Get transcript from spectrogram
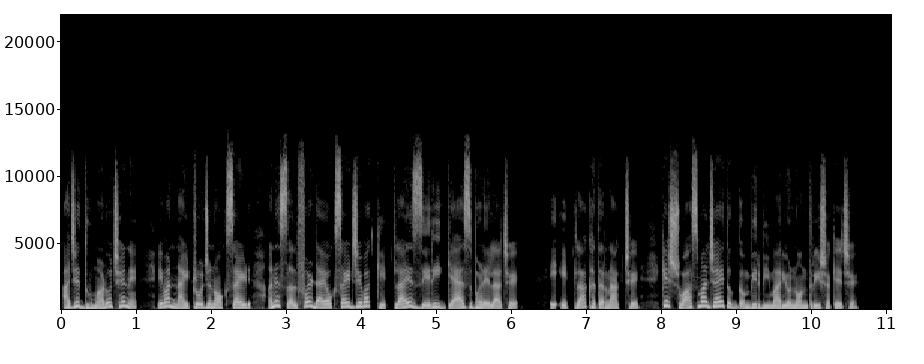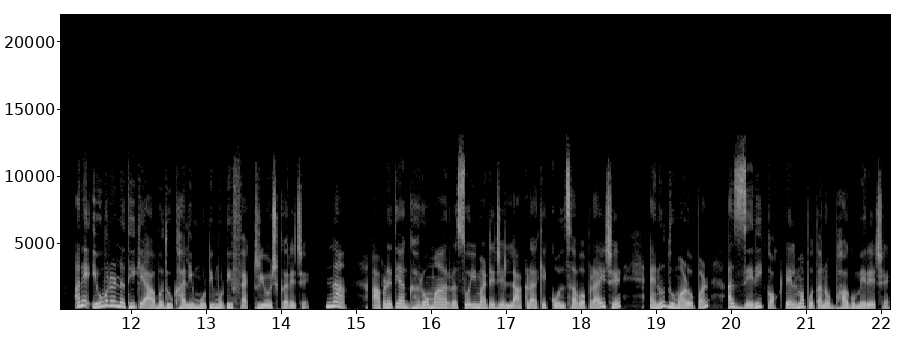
આ જે ધુમાડો છે ને એમાં નાઇટ્રોજન ઓક્સાઇડ અને સલ્ફર ડાયોક્સાઇડ જેવા કેટલાય ઝેરી ગેસ ભળેલા છે. એ એટલા ખતરનાક છે કે શ્વાસમાં જાય તો ગંભીર બીમારીઓ નોંધરી શકે છે. અને એવું પણ નથી કે આ બધું ખાલી મોટી મોટી ફેક્ટરીઓ જ કરે છે. ના, આપણે ત્યાં ઘરોમાં, રસોઈ માટે જે લાકડા કે કોલસા વપરાય છે, એનો ધુમાડો પણ આ ઝેરી કોકટેલમાં પોતાનો ભાગ ઉમેરે છે.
